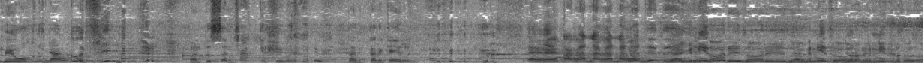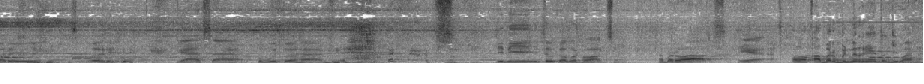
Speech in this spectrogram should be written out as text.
bewok lu nyangkut. Pantesan sakit lu. Tarik-tarik kayak lu. eh, eh, tangan, tangan, tangan. Eh, eh, Jangan eh, genit. Sorry, sorry, Jangan genit, jorok genit, betul. Sorry, sorry. Biasa, kebutuhan. Jadi itu kabar hoax. Man. Kabar hoax. Iya. Kalau kabar benernya itu gimana?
